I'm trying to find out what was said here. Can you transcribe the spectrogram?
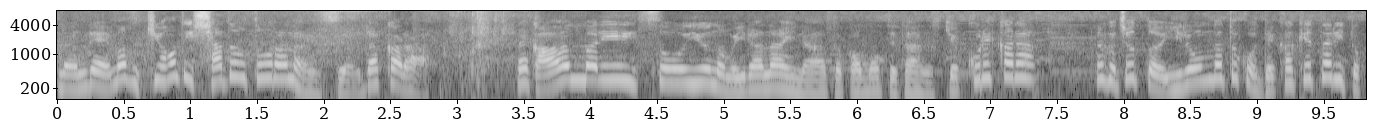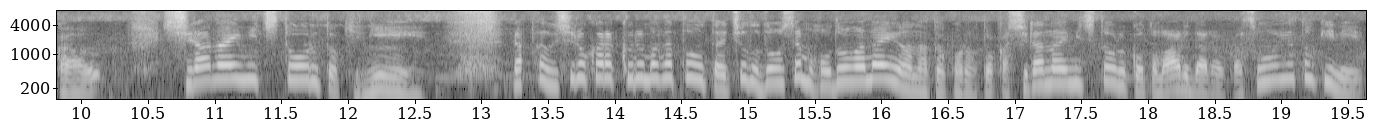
なんで、まず基本的にシャドウ通らないんですよ。だから、なんかあんまりそういうのもいらないなとか思ってたんですけど、これからなんかちょっといろんなとこ出かけたりとか、知らない道通るときに、やっぱり後ろから車が通ったり、ちょっとどうしても歩道がないようなところとか、知らない道通ることもあるだろうか、そういう時に、やっ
